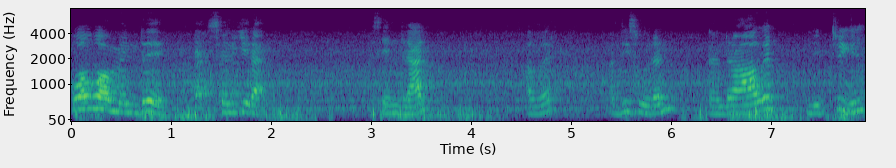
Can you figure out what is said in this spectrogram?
போவோம் என்று சொல்கிறார். சென்றால் அவர் அதிசூரன் நன்றாக நெற்றியில்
